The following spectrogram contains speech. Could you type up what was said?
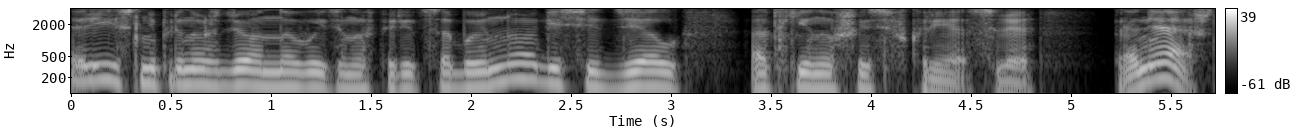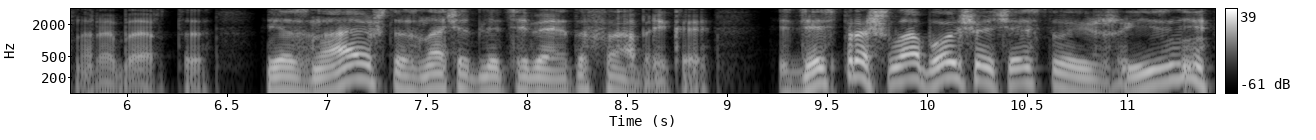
Рис, непринужденно вытянув перед собой ноги, сидел, откинувшись в кресле. «Конечно, Роберто. Я знаю, что значит для тебя эта фабрика. Здесь прошла большая часть твоей жизни,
